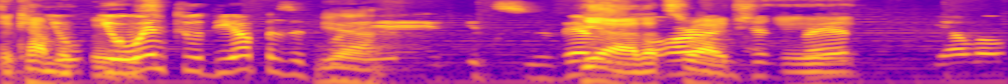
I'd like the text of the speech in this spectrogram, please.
the camera. You, you went to the opposite Yeah. way. It's very Yeah, that's orange right. and red, yellow.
